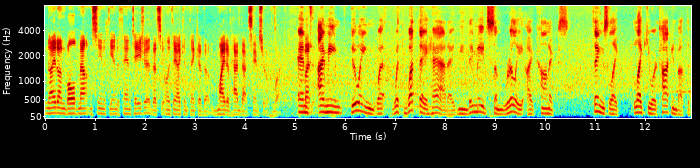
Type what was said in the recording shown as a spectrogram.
night on Bald Mountain scene at the end of Fantasia. That's the only thing I can think of that might have had that same sort of look. And But- I mean, doing what with what they had, I mean, they made some really iconic things like like you were talking about the,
